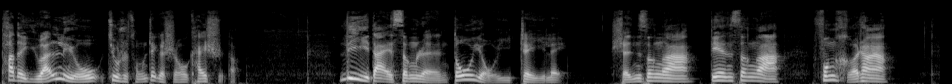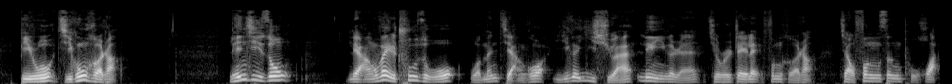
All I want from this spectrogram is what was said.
它的源流就是从这个时候开始的。历代僧人都有一这一类，神僧啊、癫僧啊、疯和尚呀，比如济公和尚、林济宗两位出祖，我们讲过一个一玄，另一个人就是这类疯和尚，叫疯僧普化。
